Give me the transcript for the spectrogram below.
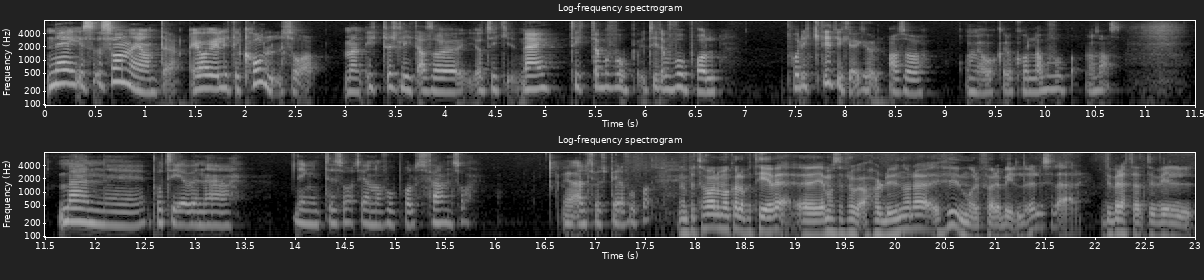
Nej, sån är jag inte. Jag har ju lite koll så. Men ytterst lite. Alltså, jag tycker... Nej, titta på, fotboll, titta på fotboll på riktigt tycker jag är kul. Alltså, om jag åker och kollar på fotboll någonstans. Men eh, på tv, nej. Det är inte så att jag är någon fotbollsfan så. Men jag älskar att spela fotboll. Men på tal om att kolla på TV, eh, jag måste fråga, har du några humorförebilder eller sådär? du berättade att du vill,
